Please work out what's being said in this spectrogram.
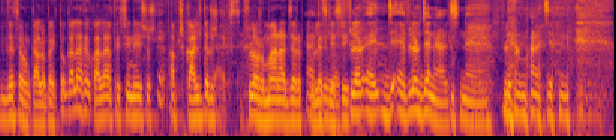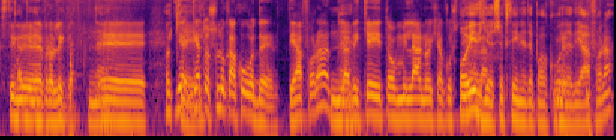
δεν θέλουν καλό παίχτη. Το Καλάθι, ο Καλάθις είναι ίσως από τους καλύτερους εντάξει. floor manager που λες και Ακριβώς. εσύ Floor, ε, ge- ε, floor generals, ναι. floor manager. ναι. Στην Κάτι άλλο. Ευρωλίγκα. Ναι. Ε, Οκ. για, για το Σλούκα ακούγονται διάφορα. Ναι. Δηλαδή και το Μιλάνο έχει ακουστεί. Ο αλλά- ίδιος ευθύνεται που ακούγονται Ναι. διάφορα.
